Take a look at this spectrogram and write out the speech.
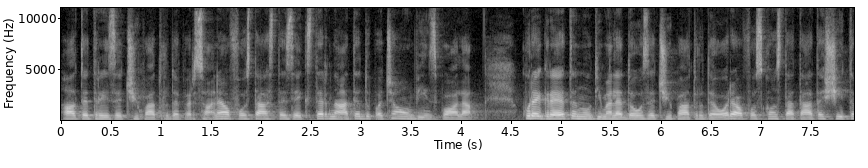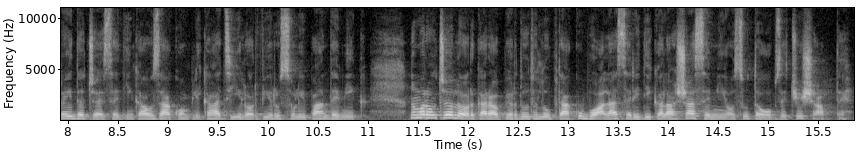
Alte 34 de persoane au fost astăzi externate după ce au învins boala. Cu regret, în ultimele 24 de ore au fost constatate și trei decese din cauza complicațiilor virusului pandemic. Numărul celor care au pierdut lupta cu boala se ridică la 6187.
